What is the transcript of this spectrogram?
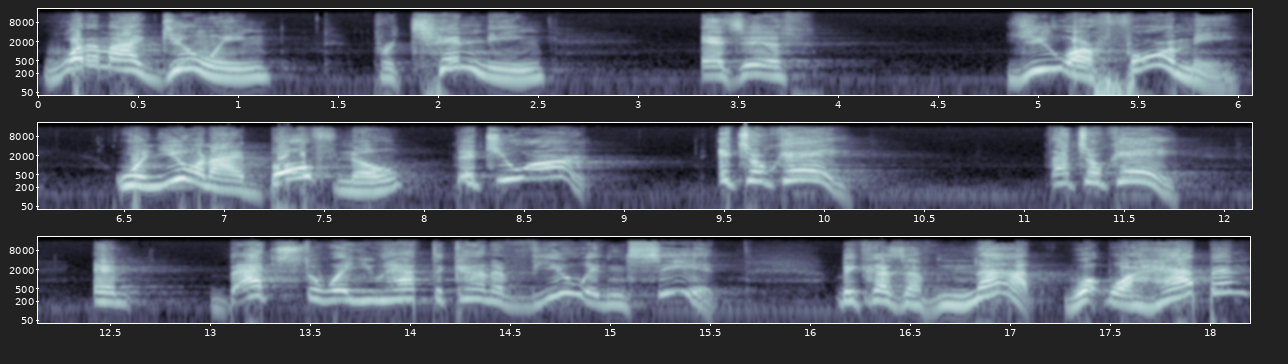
What am I doing pretending as if you are for me when you and I both know that you aren't? It's okay. That's okay. And that's the way you have to kind of view it and see it. Because if not, what will happen?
